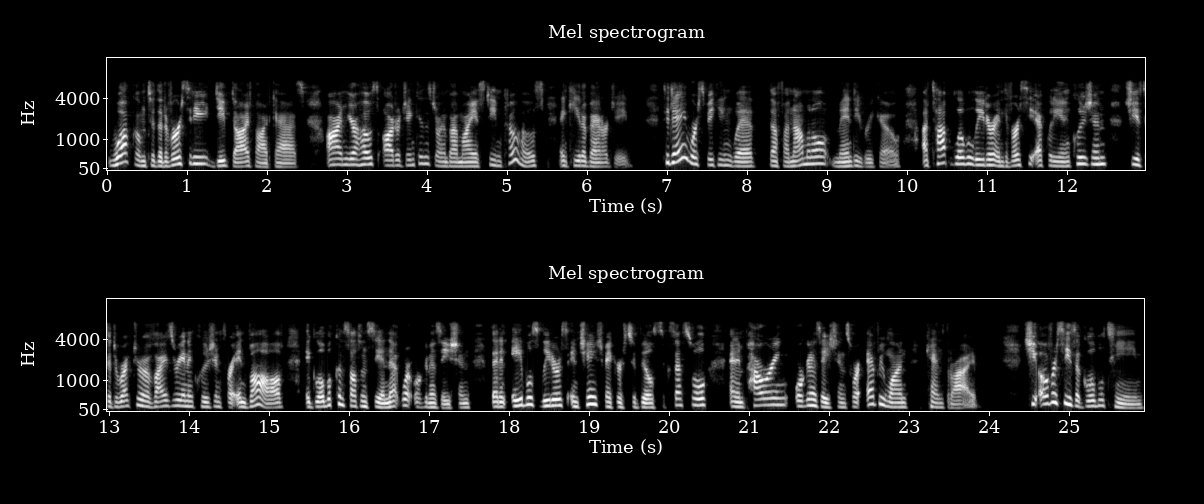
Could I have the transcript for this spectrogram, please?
Welcome to the Diversity Deep Dive Podcast. I'm your host, Audra Jenkins, joined by my esteemed co host, Ankita Banerjee. Today, we're speaking with the phenomenal Mandy Rico, a top global leader in diversity, equity, and inclusion. She is the Director of Advisory and Inclusion for Involve, a global consultancy and network organization that enables leaders and changemakers to build successful and empowering organizations where everyone can thrive. She oversees a global team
